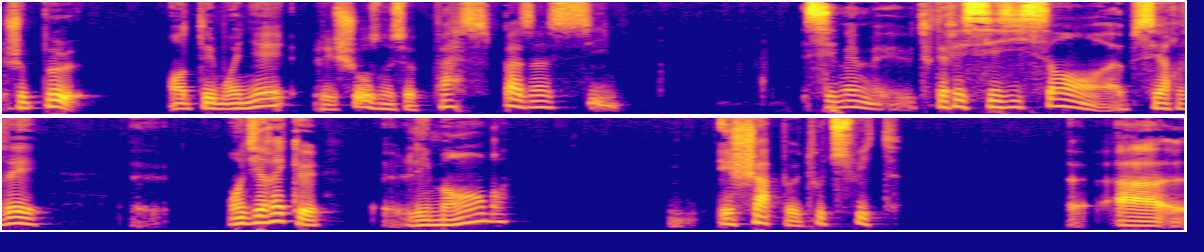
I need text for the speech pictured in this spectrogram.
Je peux en témoigner, les choses ne se passent pas ainsi. C'est même tout à fait saisissant à observer. On dirait que les membres échappent tout de suite à euh,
